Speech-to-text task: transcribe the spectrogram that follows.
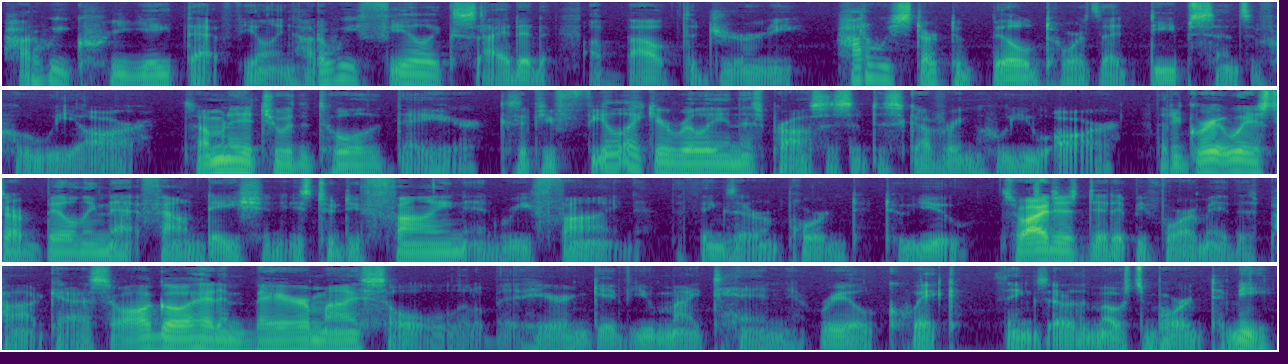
How do we create that feeling? How do we feel excited about the journey? How do we start to build towards that deep sense of who we are? So I'm going to hit you with the tool of the day here. Because if you feel like you're really in this process of discovering who you are, that a great way to start building that foundation is to define and refine the things that are important to you. So I just did it before I made this podcast. So I'll go ahead and bare my soul a little bit here and give you my 10 real quick things that are the most important to me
